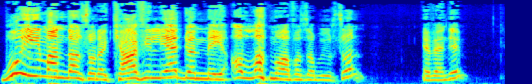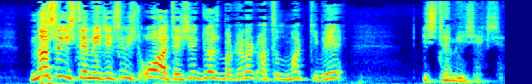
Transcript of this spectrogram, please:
Bu imandan sonra kafirliğe dönmeyi Allah muhafaza buyursun. Efendim? Nasıl istemeyeceksin? İşte o ateşe göz bakarak atılmak gibi istemeyeceksin.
